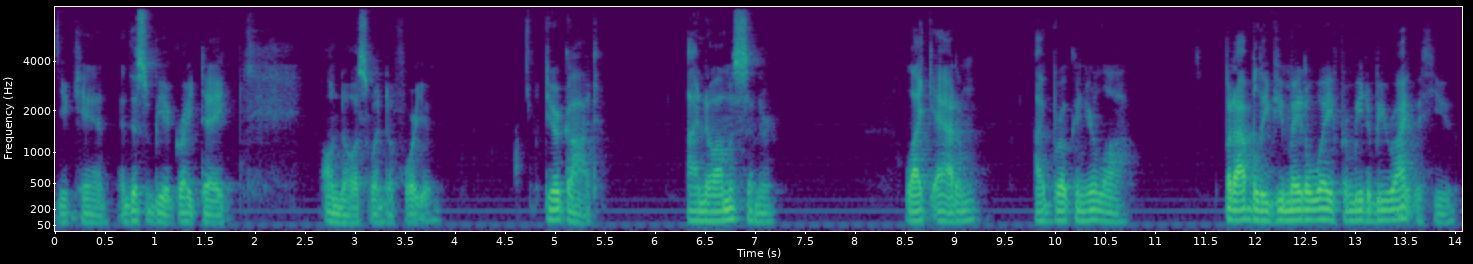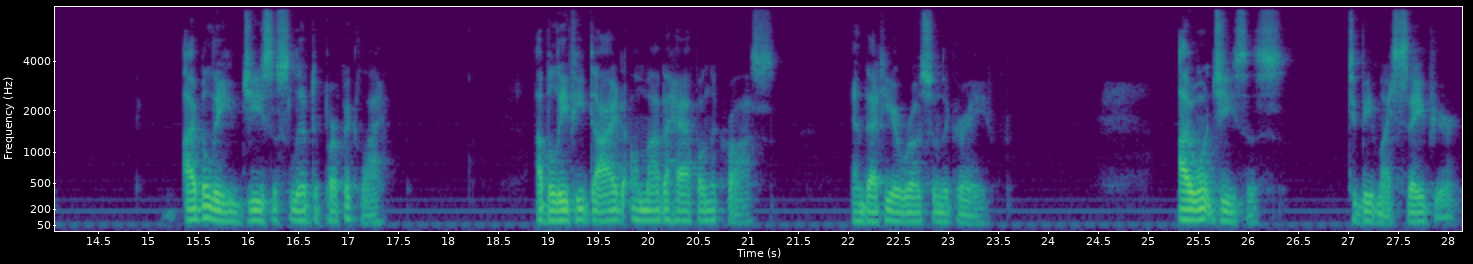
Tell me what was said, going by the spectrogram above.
you can. And this would be a great day on Noah's window for you. Dear God, I know I'm a sinner. Like Adam, I've broken your law, but I believe you made a way for me to be right with you. I believe Jesus lived a perfect life. I believe he died on my behalf on the cross and that he arose from the grave. I want Jesus to be my Savior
